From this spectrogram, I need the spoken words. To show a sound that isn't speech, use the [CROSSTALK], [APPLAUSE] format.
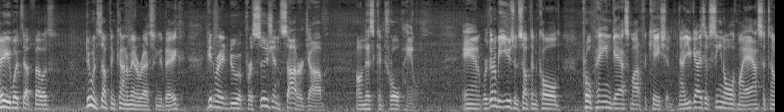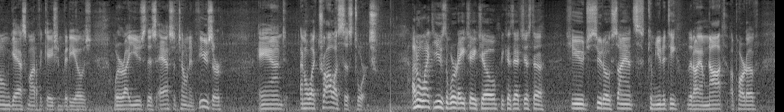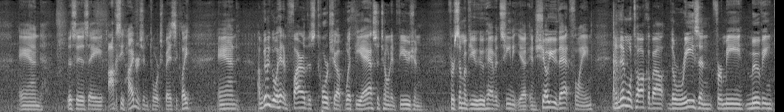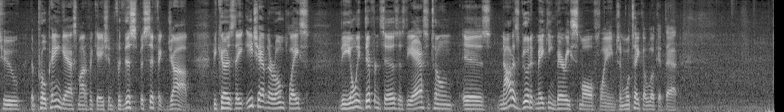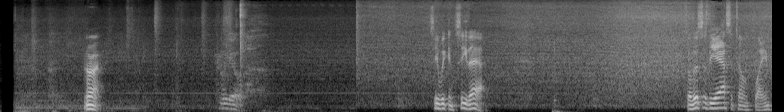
Hey, what's up, fellas? Doing something kind of interesting today. Getting ready to do a precision solder job on this control panel. And we're gonna be using something called propane gas modification. Now, you guys have seen all of my acetone gas modification videos where I use this acetone infuser and an electrolysis torch. I don't like to use the word HHO because that's just a huge pseudoscience community that I am not a part of. And this is a oxyhydrogen torch basically. And I'm gonna go ahead and fire this torch up with the acetone infusion for some of you who haven't seen it yet and show you that flame. And then we'll talk about the reason for me moving to the propane gas modification for this specific job because they each have their own place. The only difference is, is the acetone is not as good at making very small flames, and we'll take a look at that. All right. Here we go. See we can see that. So this is the acetone flame.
